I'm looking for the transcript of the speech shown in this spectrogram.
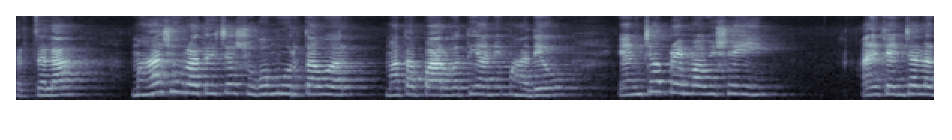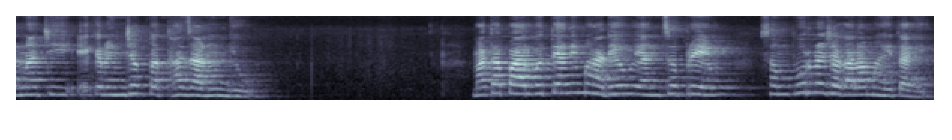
तर चला महाशिवरात्रीच्या शुभमुहूर्तावर माता पार्वती आणि महादेव यांच्या प्रेमाविषयी आणि त्यांच्या लग्नाची एक रंजक कथा जाणून घेऊ. माता पार्वती आणि महादेव यांचं प्रेम संपूर्ण जगाला माहीत आहे.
